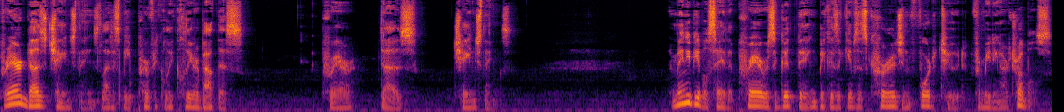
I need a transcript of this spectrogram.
Prayer does change things. Let us be perfectly clear about this. Prayer does change things. Many people say that prayer is a good thing because it gives us courage and fortitude for meeting our troubles.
